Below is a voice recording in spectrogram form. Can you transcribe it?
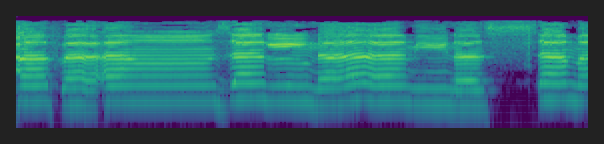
لَوَاقِحَ فَأَنزَلْنَا مِنَ السَّمَاءِ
